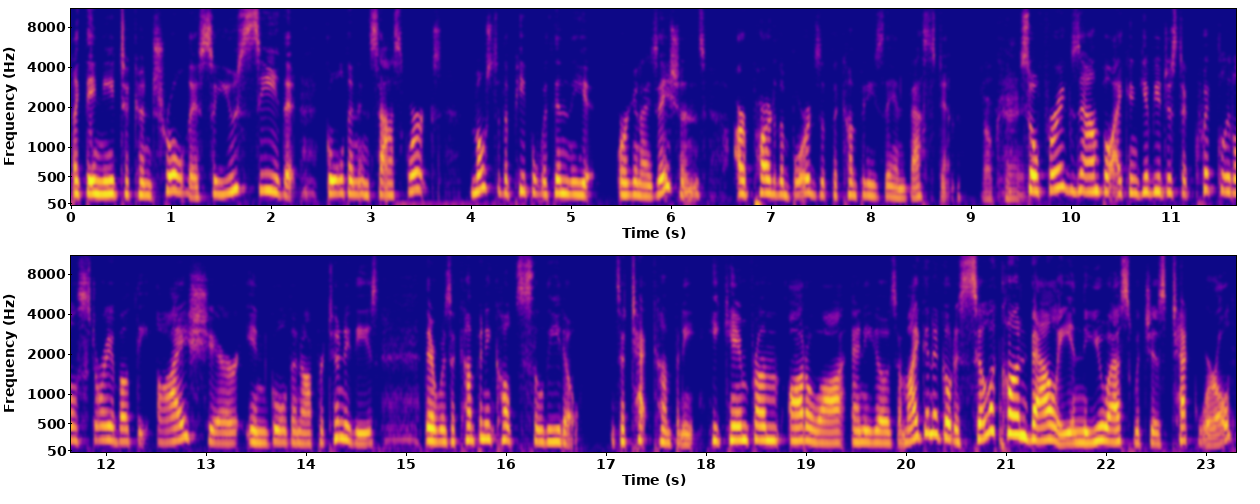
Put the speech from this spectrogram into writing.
Like they need to control this. So you see that Golden and SaskWorks, most of the people within the organizations are part of the boards of the companies they invest in. Okay. So, for example, I can give you just a quick little story about the iShare in Golden Opportunities. There was a company called Solido. It's a tech company. He came from Ottawa and he goes, Am I going to go to Silicon Valley in the US, which is tech world,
